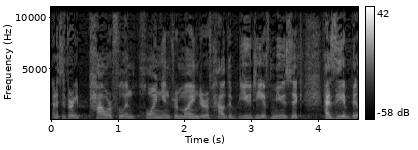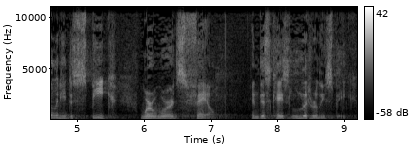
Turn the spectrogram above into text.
And it's a very powerful and poignant reminder of how the beauty of music has the ability to speak where words fail. In this case, literally speak.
